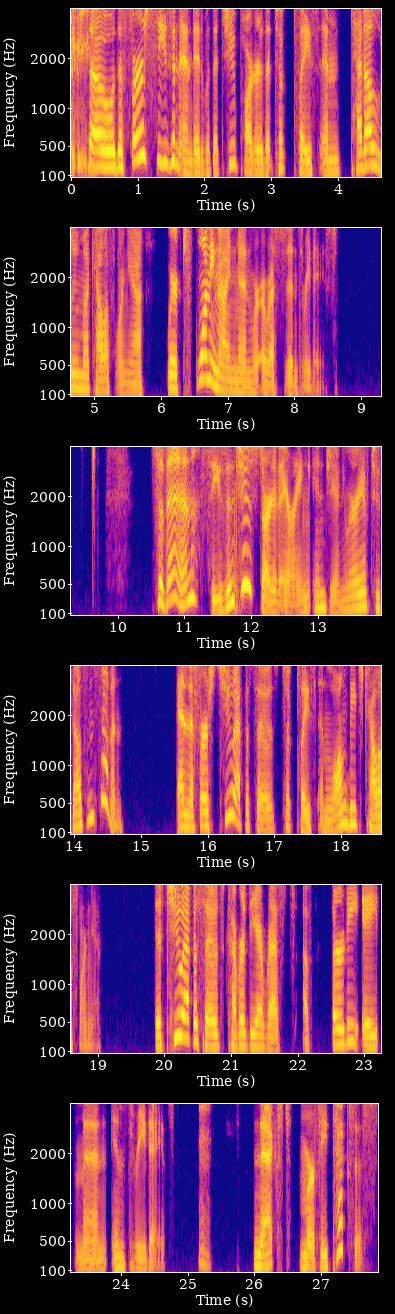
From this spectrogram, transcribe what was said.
so the first season ended with a two parter that took place in Petaluma, California, where 29 men were arrested in three days. So then season two started airing in January of 2007. And the first two episodes took place in Long Beach, California. The two episodes covered the arrests of 38 men in three days. Mm. Next, Murphy, Texas,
